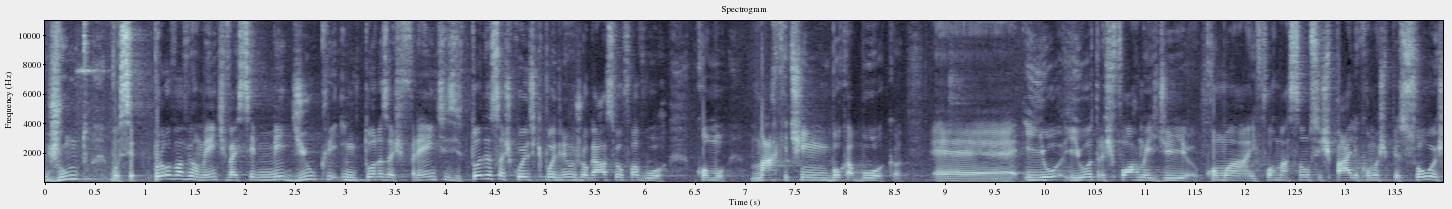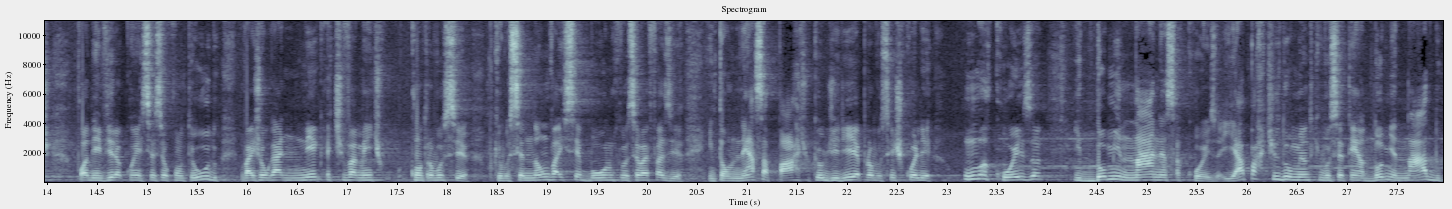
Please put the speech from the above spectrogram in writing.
junto, você provavelmente vai ser medíocre em todas as frentes e todas essas coisas que poderiam jogar a seu favor, como marketing boca a boca é, e, e, outras formas de como a informação se espalha, como as pessoas podem vir a conhecer seu conteúdo, vai jogar negativamente contra você, porque você não vai ser bom no que você vai fazer. Então, nessa parte, o que eu diria é para você escolher uma coisa e dominar nessa coisa. E a partir do momento que você tenha dominado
